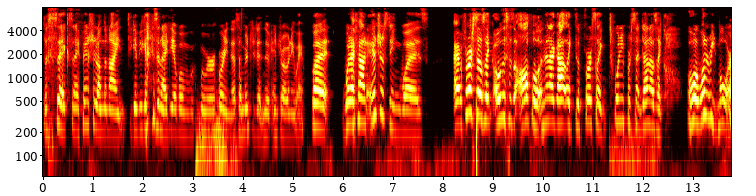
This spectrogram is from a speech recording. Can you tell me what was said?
the sixth, and I finished it on the 9th to give you guys an idea when we we were recording this. I mentioned it in the intro anyway. But what I found interesting was at first I was like, "Oh, this is awful," and then I got like the first like twenty percent done. I was like, "Oh, I want to read more.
